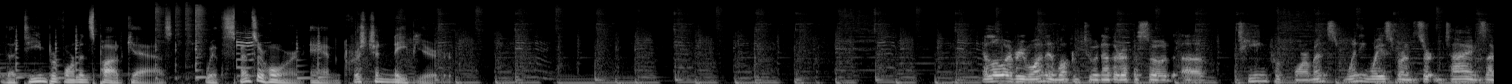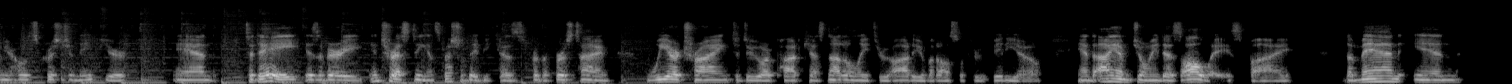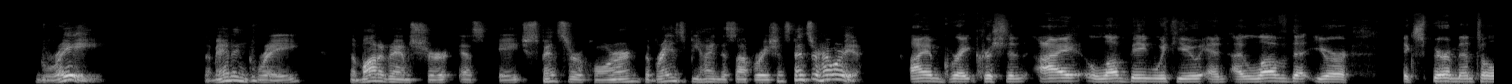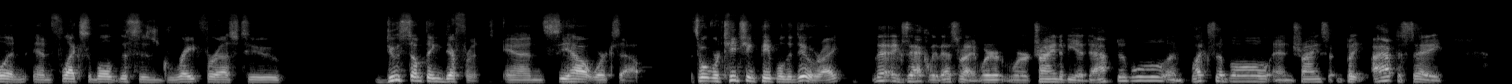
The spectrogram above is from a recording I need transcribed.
the Team Performance Podcast with Spencer Horn and Christian Napier. Hello, everyone, and welcome to another episode of Team Performance Winning Ways for Uncertain Times. I'm your host, Christian Napier. And today is a very interesting and special day because for the first time, we are trying to do our podcast not only through audio, but also through video. And I am joined, as always, by the man in gray. The man in gray, the monogram shirt, SH, Spencer Horn, the brains behind this operation. Spencer, how are you? I am great, Christian. I love being with you, and I love that you're experimental and, and flexible. This is great for us to do something different and see how it works out. That's what we're teaching people to do, right? exactly. That's right. We're we're trying to be adaptable and flexible and trying. But I have to say,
